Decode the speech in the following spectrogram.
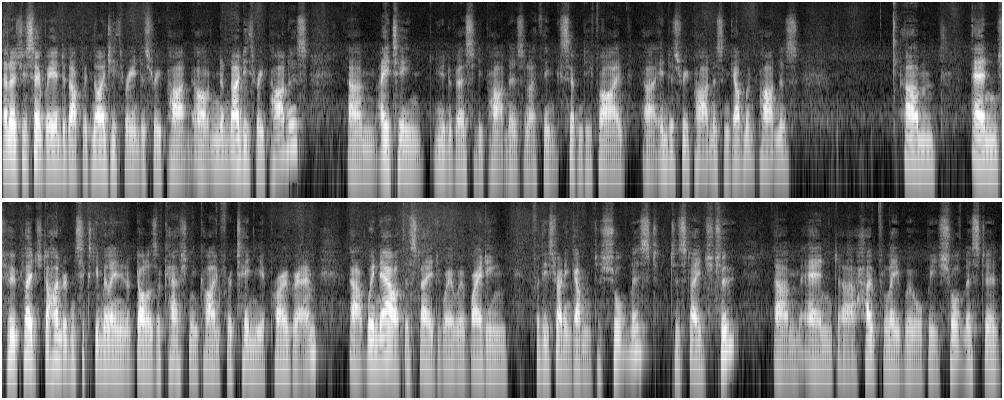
And as you said, we ended up with 93 industry part, oh, 93 partners, um, 18 university partners, and I think 75 uh, industry partners and government partners, um, and who pledged 160 million dollars of cash and in kind for a 10-year program. Uh, we're now at the stage where we're waiting for the Australian government to shortlist to stage two. Um, and uh, hopefully we will be shortlisted.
